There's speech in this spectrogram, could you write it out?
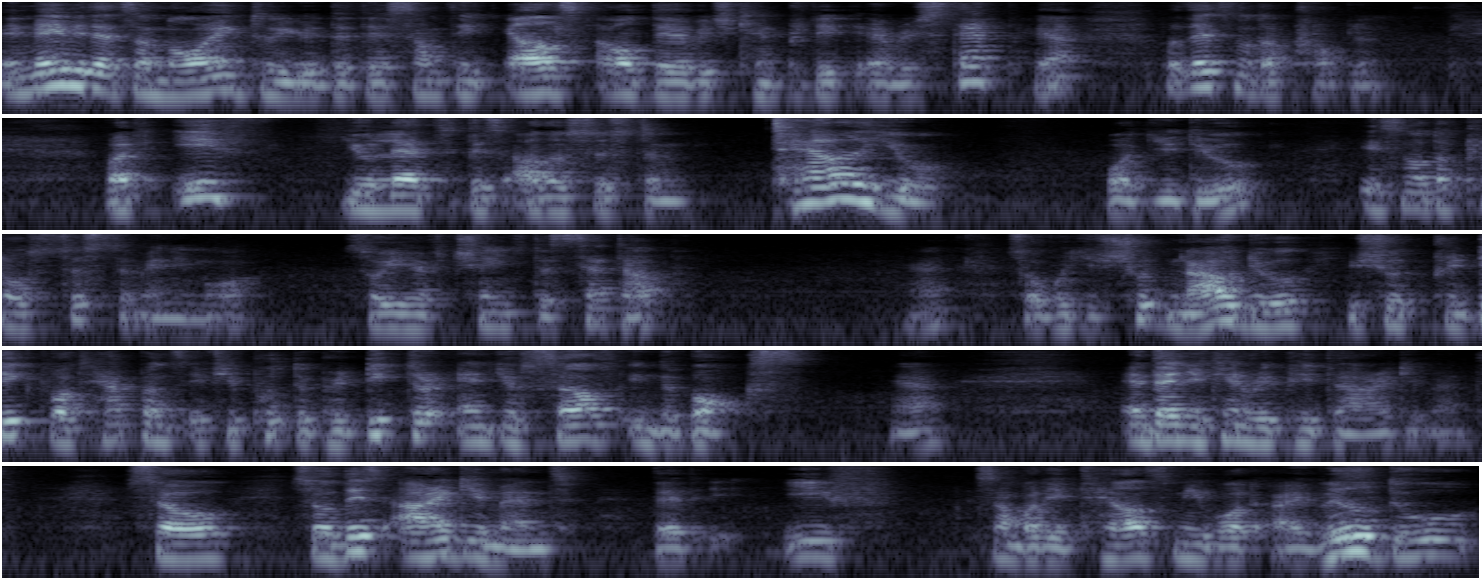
And maybe that's annoying to you that there's something else out there which can predict every step, yeah, but that's not a problem. But if you let this other system tell you what you do, it's not a closed system anymore. So you have changed the setup. So what you should now do, you should predict what happens if you put the predictor and yourself in the box. Yeah? And then you can repeat the argument. So, so this argument that if somebody tells me what I will do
